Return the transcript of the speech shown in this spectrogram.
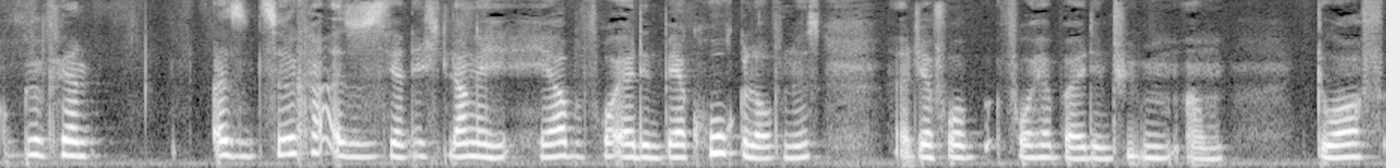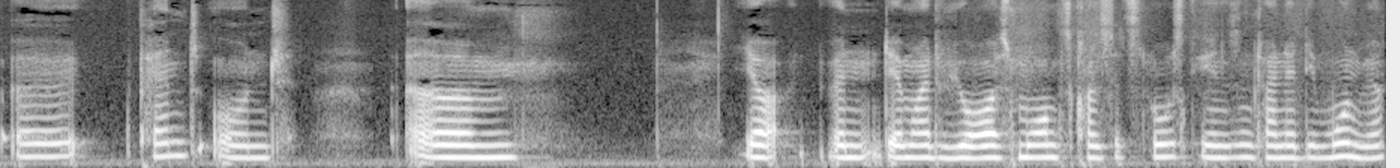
ungefähr, also circa, also es ist ja nicht lange her, bevor er den Berg hochgelaufen ist. Er hat ja vor, vorher bei den Typen am Dorf äh, gepennt und ähm, ja, wenn der meinte, ja, es morgens kann es jetzt losgehen, sind keine Dämonen mehr.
